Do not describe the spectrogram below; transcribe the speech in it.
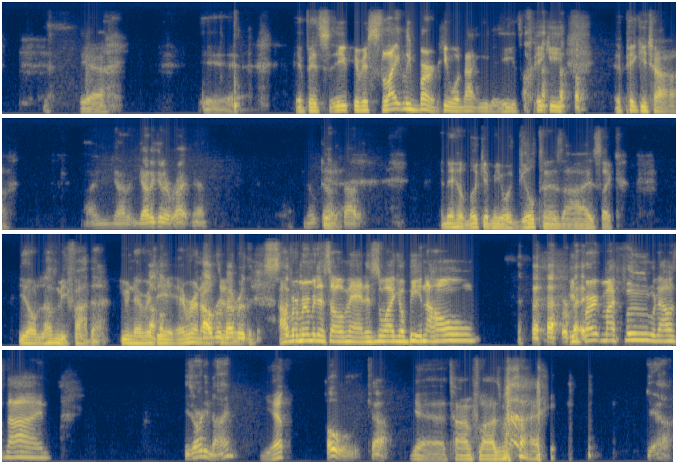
Yeah, yeah. If it's if it's slightly burnt, he will not eat it. He's a picky, a picky child. Uh, you gotta you gotta get it right, man. No doubt yeah. about it. And then he'll look at me with guilt in his eyes, like, you don't love me, father. You never I'll, did. Everyone I'll remember this. I'll remember this, old man. This is why you'll be in the home. right. He burnt my food when I was nine. He's already nine? Yep. Holy cow. Yeah, time flies by. yeah.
